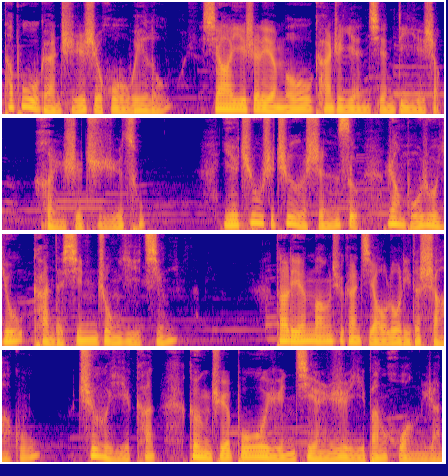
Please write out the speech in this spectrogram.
她不敢直视霍威楼。下意识脸眸看着眼前地上，很是局促。也就是这神色，让薄若幽看得心中一惊。他连忙去看角落里的傻姑，这一看更觉拨云见日一般恍然。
